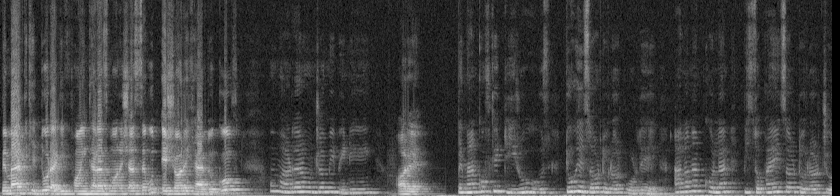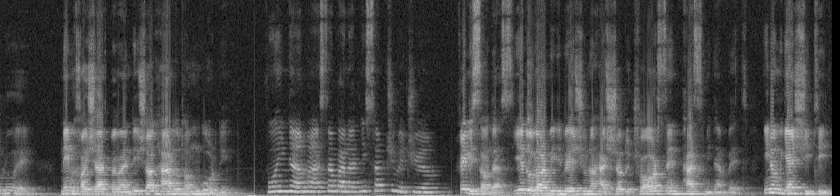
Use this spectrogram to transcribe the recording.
به مردی که دو ردیف پایین تر از ما نشسته بود اشاره کرد و گفت اون مرد رو اونجا می‌بینی؟ آره. به من گفت که دیروز دو هزار دلار برده. الانم کلا 25 هزار دلار جلوه. نمی‌خوای شرط ببندی؟ شاید هر دوتامون بردیم. وای نه من اصلا بلد نیستم چی به چیه. خیلی ساده است. یه دلار میدی بهشون و 84 سنت پس میدم بهت. اینو میگن شیتیل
